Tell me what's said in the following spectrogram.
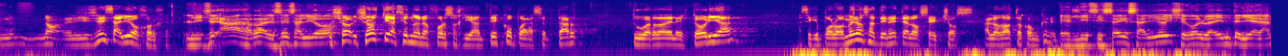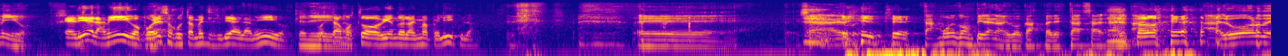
No, el 16 salió, Jorge. El 16 ah, es verdad, el 16 salió. Yo, yo estoy haciendo un esfuerzo gigantesco para aceptar tu verdad de la historia. Así que por lo menos atenete a los hechos, a los datos concretos. El 16 salió y llegó el 20 el día del amigo. El Día del Amigo, por eso justamente es el Día del Amigo. Lindo. estamos todos viendo la misma película. Eh, ya, Este, Estás muy conspiranoico, Casper. Estás al, al- Perdón. al borde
